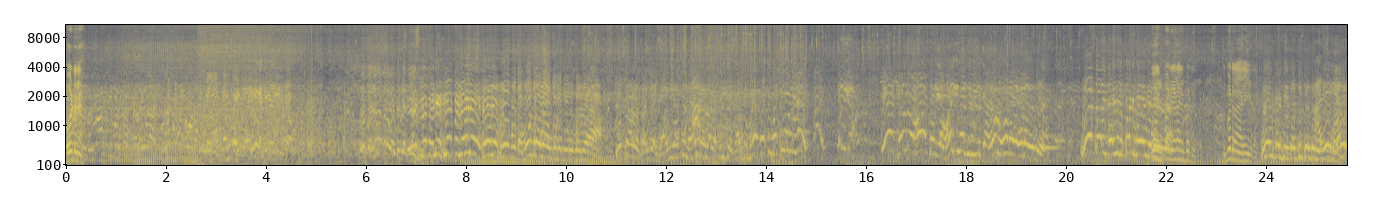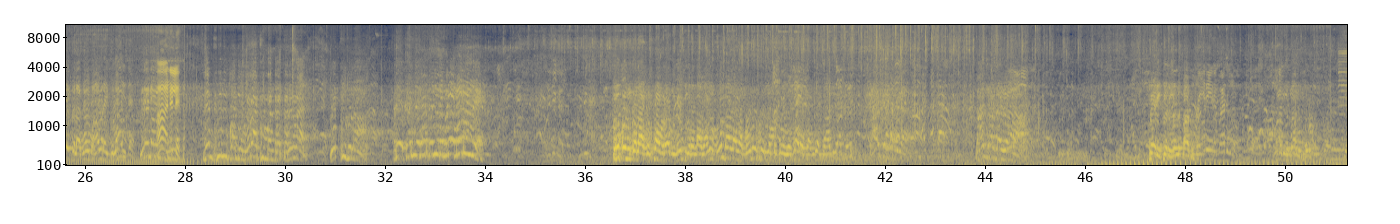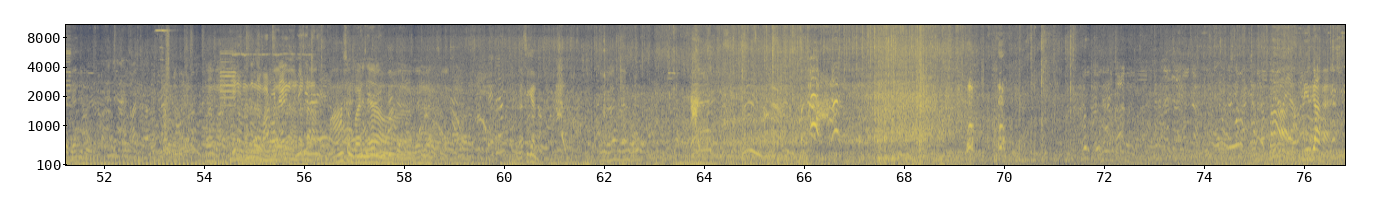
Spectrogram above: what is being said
போட்டுண்ணே ஓ நிப்பாட்டு என்ன நிப்பாட்டு நிப்பாட்டு நான் இறங்கிறேன் முதல் பரிசை தட்டிச் ஓ இரண்டாவது ஆ நில்லு என் சீனி பாண்டியன் ஊராட்சி மன்ற தலைவர் வெற்றி அடே கையில திருப்பதி கலா கிருஷ்ணாபுரம் இணைந்து இரண்டாவதாக மூன்றாவதாக புவனேஸ்வரி அம்மன் வெங்காய சங்க சரி சரி என்ன பாத்து மாதம் பதினஞ்சாயிரம் ரசிகன். दीर्घा है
